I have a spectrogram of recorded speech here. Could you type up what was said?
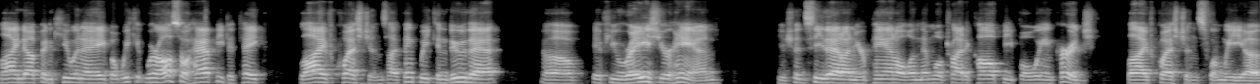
lined up in Q and A, but we can, we're also happy to take live questions. I think we can do that uh, if you raise your hand. You should see that on your panel, and then we'll try to call people. We encourage live questions when we uh,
